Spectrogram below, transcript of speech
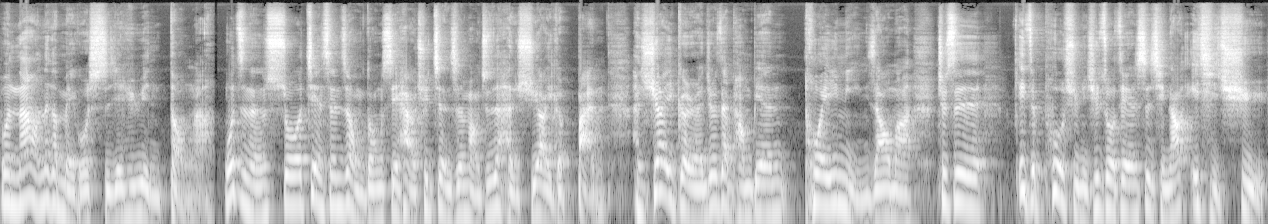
我哪有那个美国时间去运动啊？我只能说，健身这种东西，还有去健身房，就是很需要一个伴，很需要一个人就在旁边推你，你知道吗？就是。一直 push 你去做这件事情，然后一起去，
